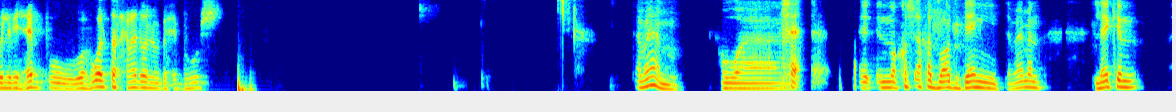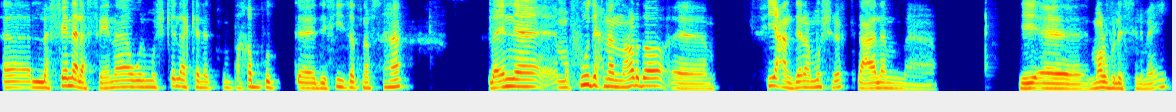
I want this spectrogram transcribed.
واللي بيحبوا والتر حماده ولا ما بيحبوش تمام. هو ف... النقاش أخذ بعد تاني تماما. لكن آه، لفينا لفينا والمشكلة كانت من تخبط آه، دي سي ذات نفسها. لأن المفروض إحنا النهارده آه، في عندنا مشرف لعالم آه، آه، مارفل السينمائي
